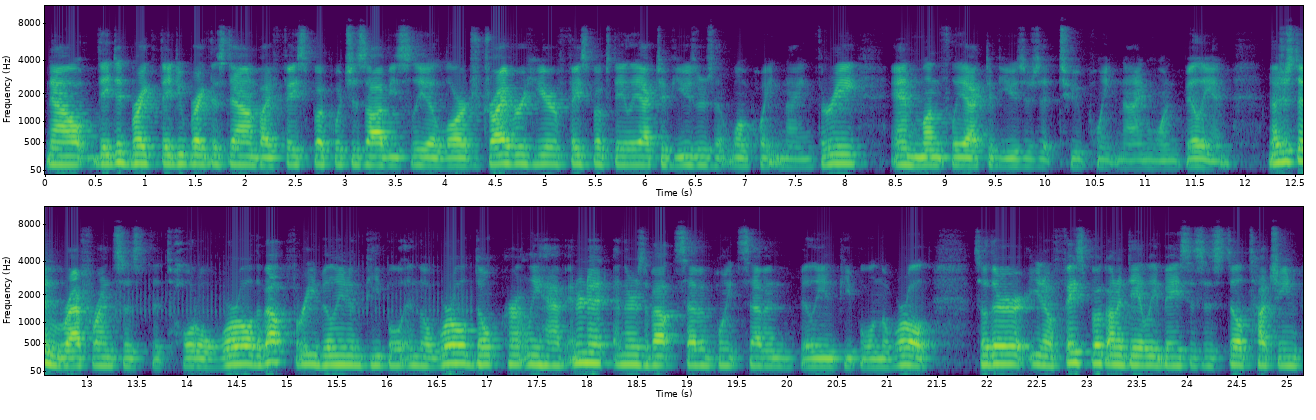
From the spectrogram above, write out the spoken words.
Now they did break they do break this down by Facebook, which is obviously a large driver here. Facebook's daily active users at 1.93 and monthly active users at 2.91 billion. Now, just in reference as the total world, about 3 billion people in the world don't currently have internet, and there's about 7.7 billion people in the world. So they're, you know, Facebook on a daily basis is still touching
